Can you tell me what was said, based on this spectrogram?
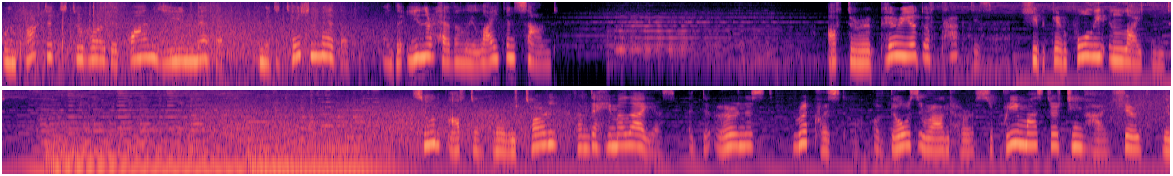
who imparted to her the Kuan Yin method, a meditation method on the inner heavenly light and sound. After a period of practice, she became fully enlightened. Soon after her return from the Himalayas, at the earnest request of those around her, Supreme Master Ching Hai shared the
